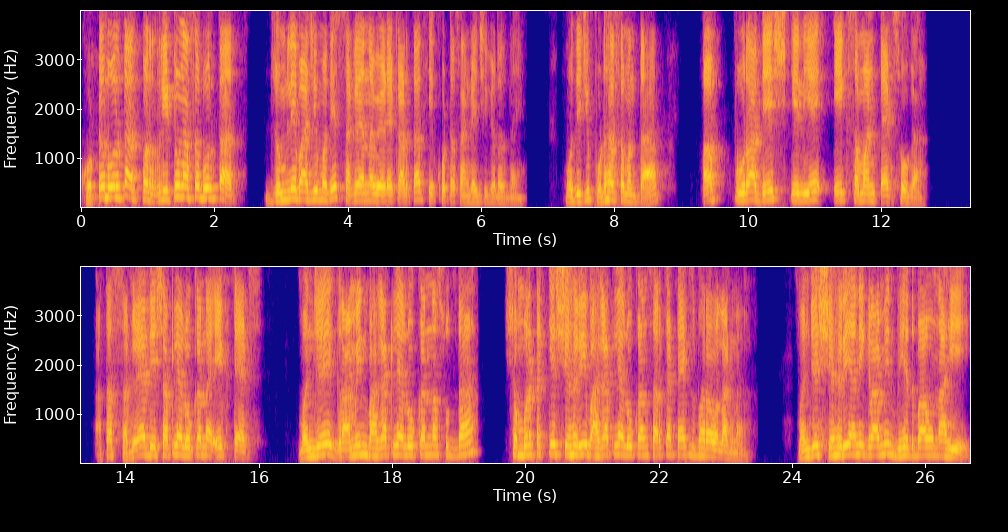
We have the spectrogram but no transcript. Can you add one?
खोटं बोलतात पण रिटून असं बोलतात जुमलेबाजीमध्ये सगळ्यांना वेड्या काढतात हे खोटं सांगायची गरज नाही. मोदीजी पुढे असं म्हणतात अब पुरा देश के लिए एक समान टॅक्स होगा. आता सगळ्या देशातल्या लोकांना एक टॅक्स म्हणजे ग्रामीण भागातल्या लोकांना सुद्धा शंभर टक्के शहरी भागातल्या लोकांसारखा टॅक्स भरावा लागणार. म्हणजे शहरी आणि ग्रामीण भेदभाव नाही.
